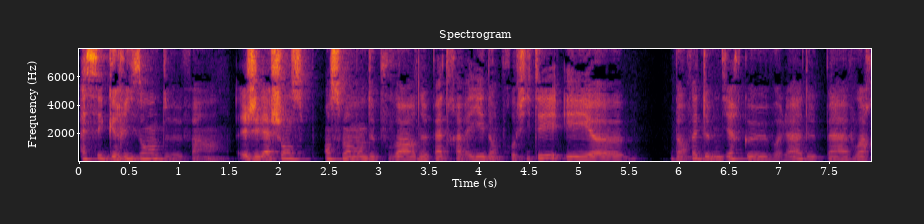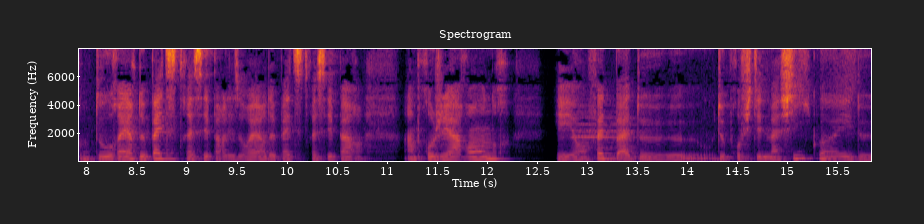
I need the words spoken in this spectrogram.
assez grisant. De, j'ai la chance en ce moment de pouvoir ne pas travailler, d'en profiter et euh, ben, en fait de me dire que voilà, de pas avoir d'horaire, de pas être stressé par les horaires, de pas être stressé par un projet à rendre et en fait bah, de, de profiter de ma fille quoi et de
